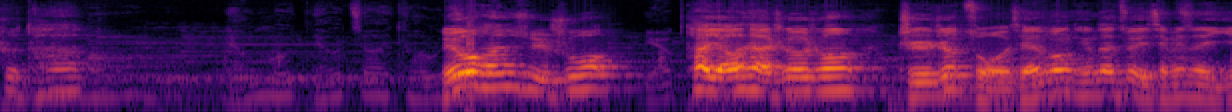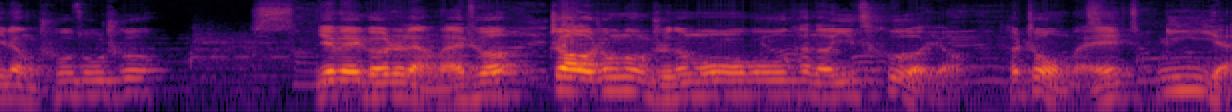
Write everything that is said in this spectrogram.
是他，刘含蓄说：“他摇下车窗，指着左前方停在最前面的一辆出租车。因为隔着两排车，赵冲动只能模模糊糊看到一侧影。他皱眉眯眼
